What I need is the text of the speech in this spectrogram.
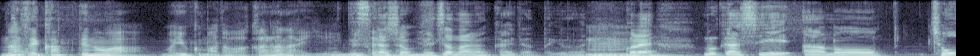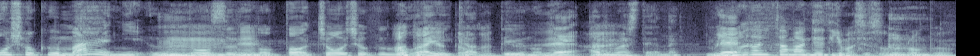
なぜかってのは、まあ、よくまだわからないディスカッションめちゃ長く書いてあったけどね、うん。これ昔あの朝食前に運動するのと朝食後がいいかっていうのでありましたよね。い。でまだにたまに出てきますよその論文。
